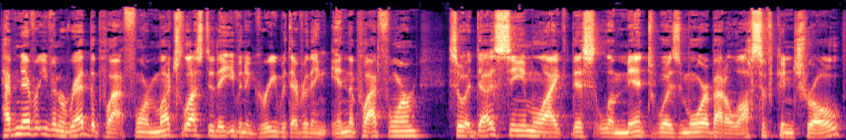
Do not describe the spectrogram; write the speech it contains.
have never even read the platform, much less do they even agree with everything in the platform. So it does seem like this lament was more about a loss of control,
